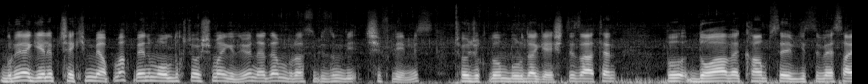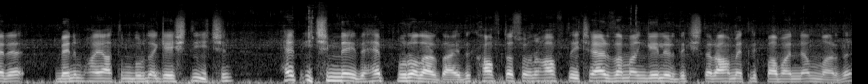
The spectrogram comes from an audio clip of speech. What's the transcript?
Buraya gelip çekim yapmak benim oldukça hoşuma gidiyor. Neden? Burası bizim bir çiftliğimiz. Çocukluğum burada geçti. Zaten bu doğa ve kamp sevgisi vesaire benim hayatım burada geçtiği için hep içimdeydi. Hep buralardaydık. Hafta sonu hafta içi her zaman gelirdik. İşte rahmetlik babaannem vardı.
